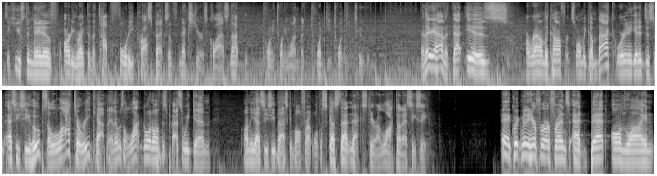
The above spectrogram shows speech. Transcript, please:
He's a Houston native, already ranked in the top 40 prospects of next year's class, not 2021, but 2022. And there you have it. That is around the conference. When we come back, we're going to get into some SEC hoops. A lot to recap, man. There was a lot going on this past weekend on the SEC basketball front. We'll discuss that next here on Locked on SEC. Hey, a quick minute here for our friends at betonline.ag.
